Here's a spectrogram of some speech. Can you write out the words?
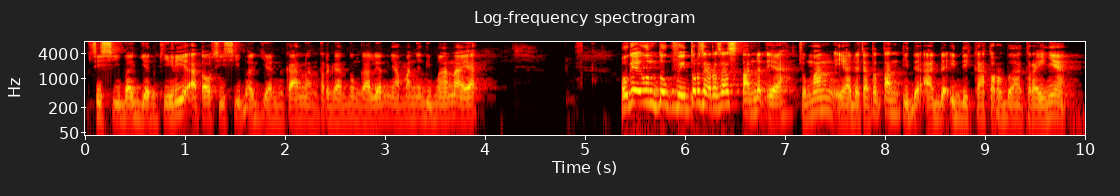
sisi bagian kiri atau sisi bagian kanan. Tergantung kalian nyamannya di mana ya. Oke, untuk fitur saya rasa standar ya. Cuman ya ada catatan tidak ada indikator baterainya.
